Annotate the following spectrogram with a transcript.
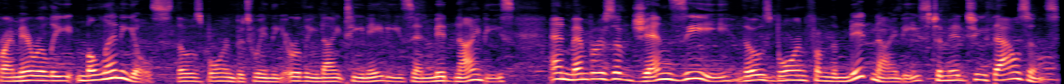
primarily millennials, those born between the early 1980s and mid 90s, and members of Gen Z, those born from the mid 90s to mid 2000s.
